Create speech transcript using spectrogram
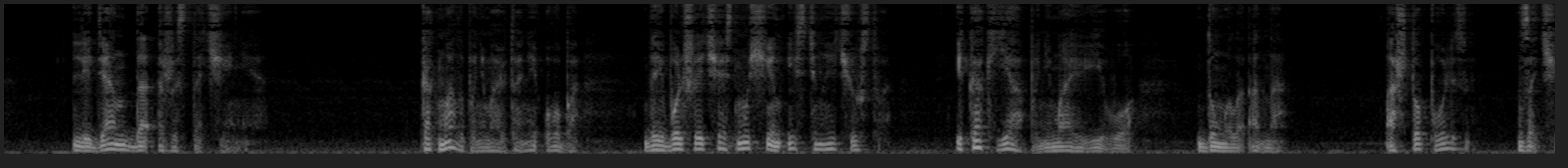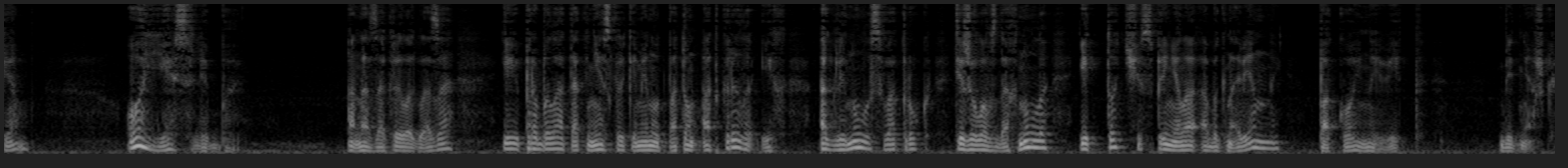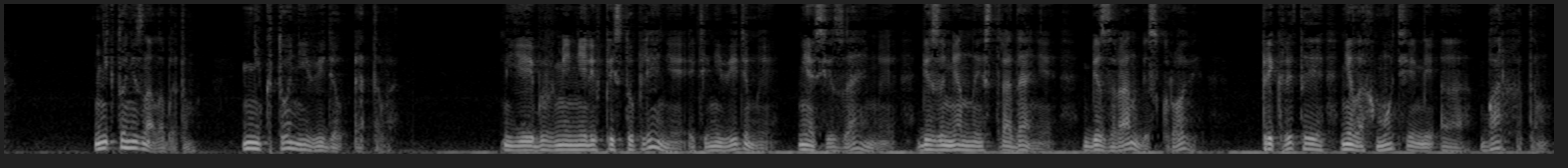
ледян до ожесточения. Как мало понимают они оба, да и большая часть мужчин истинные чувства. И как я понимаю его, думала она. А что пользы? Зачем? О, если бы... Она закрыла глаза и пробыла так несколько минут, потом открыла их, оглянулась вокруг тяжело вздохнула и тотчас приняла обыкновенный, покойный вид. Бедняжка. Никто не знал об этом. Никто не видел этого. Ей бы вменили в преступление эти невидимые, неосязаемые, безыменные страдания, без ран, без крови, прикрытые не лохмотьями, а бархатом.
